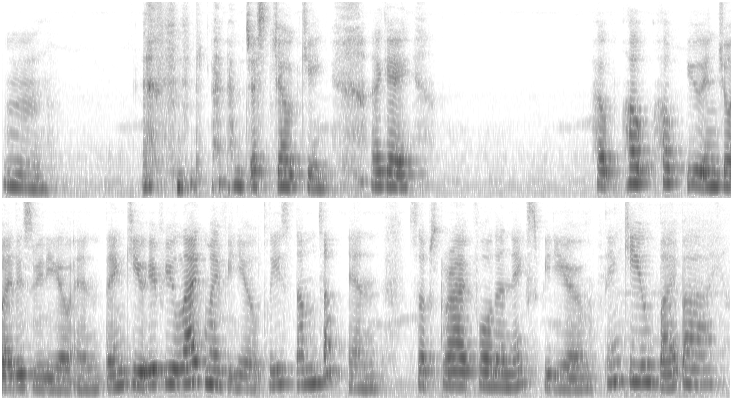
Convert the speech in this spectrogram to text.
Hmm. I'm just joking. Okay. Hope, hope, hope you enjoy this video and thank you. If you like my video, please thumbs up and subscribe for the next video. Thank you. Bye bye.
